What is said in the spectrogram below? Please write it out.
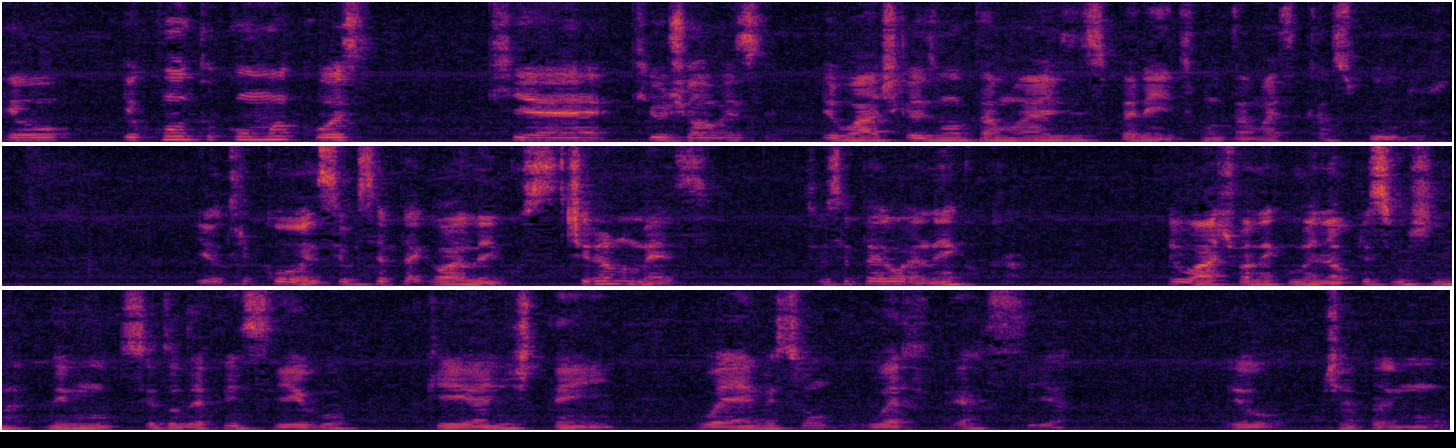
Eu eu conto com uma coisa que é que os jovens, eu acho que eles vão estar mais experientes, vão estar mais cascudos. E outra coisa, se você pegar o elenco, tirando o Messi, se você pegar o elenco, cara, eu acho o elenco melhor, principalmente no setor defensivo, que a gente tem o Emerson, o Eric Garcia. Eu já falei no,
